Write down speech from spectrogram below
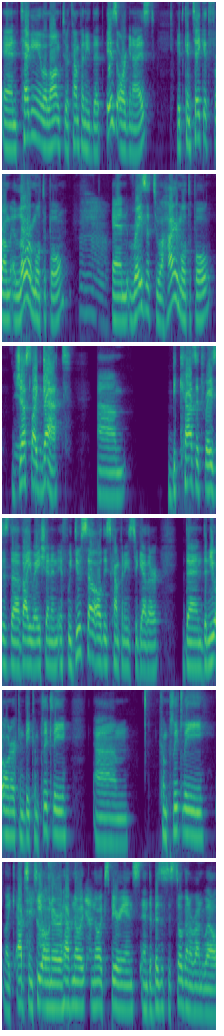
and tagging it along to a company that is organized, it can take it from a lower multiple mm. and raise it to a higher multiple yeah. just like that. Um, because it raises the valuation, and if we do sell all these companies together, then the new owner can be completely, um, completely like absentee owner, have no yeah. no experience, and the business is still going to run well,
